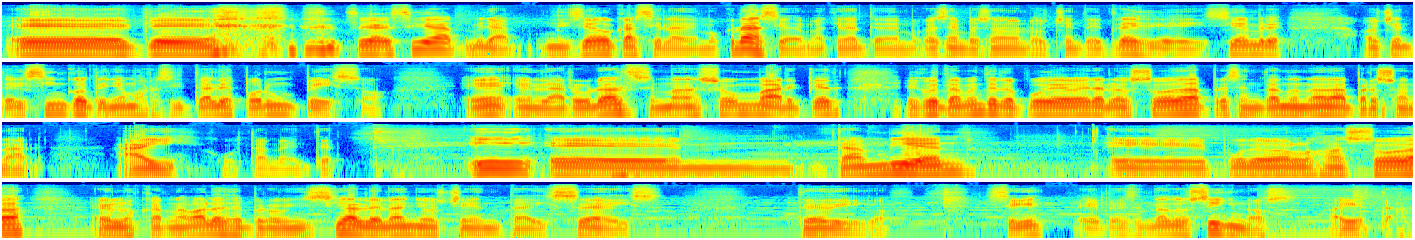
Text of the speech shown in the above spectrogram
Eh, que se hacía, mira, iniciado casi la democracia. Imagínate, la democracia empezó en el 83, 10 de diciembre. 85 teníamos recitales por un peso. ¿eh? En la rural se llamaba Show Market. Y justamente lo pude ver a los Soda presentando nada personal. Ahí, justamente. Y eh, también eh, pude verlos a Soda en los carnavales de Provincial del año 86. Te digo. ¿Sí? Eh, presentando signos. Ahí está.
